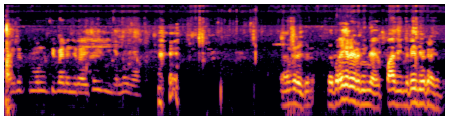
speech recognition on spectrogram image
ஆயிரத்தி முந்நூற்றி பதினஞ்சு ரூபாய்க்கு இது என்ன பிரச்சனை இந்த எடுங்க இந்த பாதி இந்த பேந்தி கிடக்குது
